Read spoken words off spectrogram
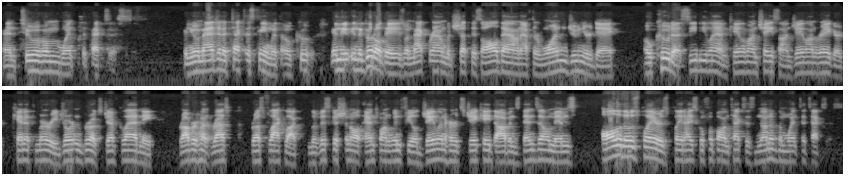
and two of them went to Texas. Can you imagine a Texas team with Oku in the in the good old days when Mack Brown would shut this all down after one junior day? Okudah, CeeDee Lamb, K'Lavon Chaisson, Jalen Reagor, Kenneth Murray, Jordyn Brooks, Jeff Gladney, Robert Hunt, Ross, Ross Blacklock, Laviska Shenault, Antoine Winfield, Jalen Hurts, J.K. Dobbins, Denzel Mims, all of those players played high school football in Texas. None of them went to Texas.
